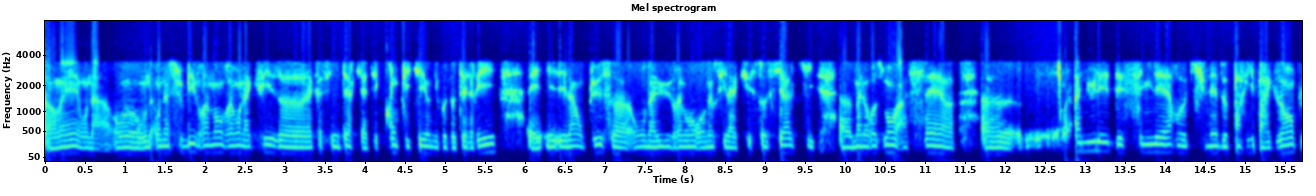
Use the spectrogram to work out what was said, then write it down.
Ah oui, on a on, on, a subi vraiment vraiment la crise euh, la crise sanitaire qui a été compliquée au niveau de l'hôtellerie et, et, et, là en plus euh, on a eu vraiment on a aussi la crise sociale qui euh, malheureusement a fait annuler des séminaires qui venaient de Paris par exemple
